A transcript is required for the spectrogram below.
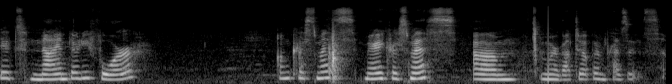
It's 9.34 on Christmas. Merry Christmas. Um, and we're about to open presents, so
